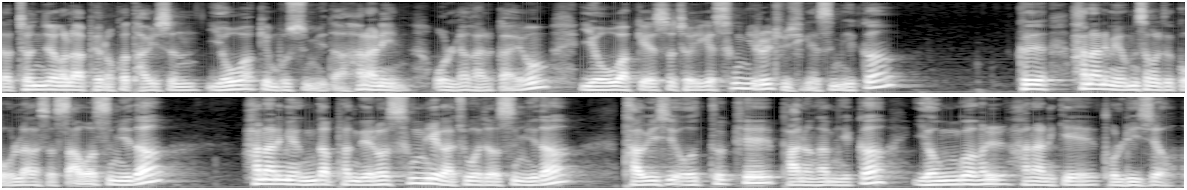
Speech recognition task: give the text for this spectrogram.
자, 전쟁을 앞에 놓고 다윗은 여호와께 묻습니다. 하나님 올라갈까요? 여호와께서 저에게 승리를 주시겠습니까? 그 하나님의 음성을 듣고 올라가서 싸웠습니다. 하나님의 응답한 대로 승리가 주어졌습니다. 다윗이 어떻게 반응합니까? 영광을 하나님께 돌리죠.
